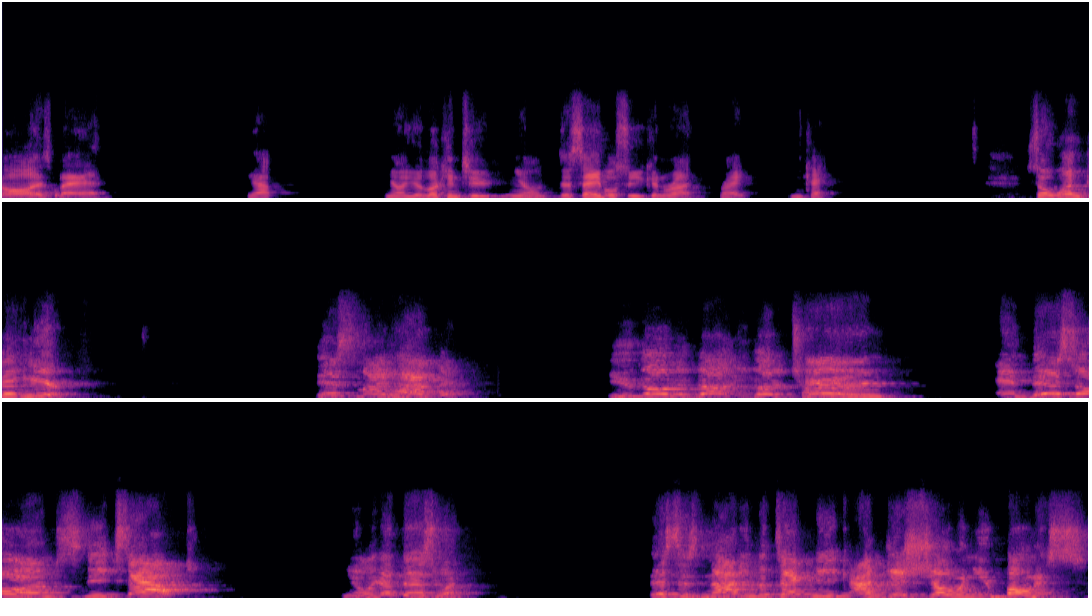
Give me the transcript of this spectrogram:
Oh, it's bad. Yep. You know, you're looking to you know disable so you can run. Right. Okay. So one thing here. This might happen. You go to you go to turn, and this arm sneaks out. You only got this one. This is not in the technique. I'm just showing you bonus.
